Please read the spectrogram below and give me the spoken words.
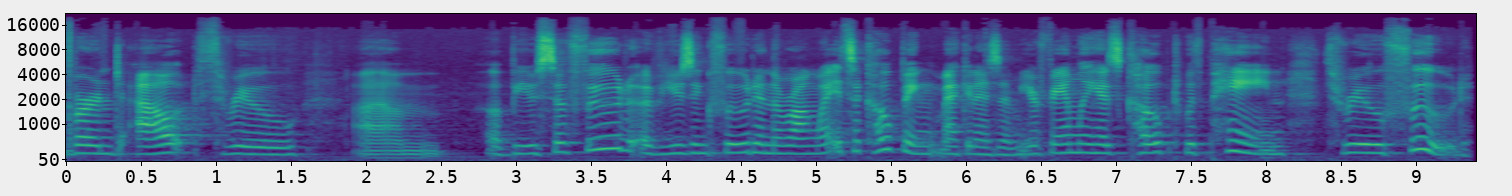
burned out through um, abuse of food, of using food in the wrong way. It's a coping mechanism. Your family has coped with pain through food.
